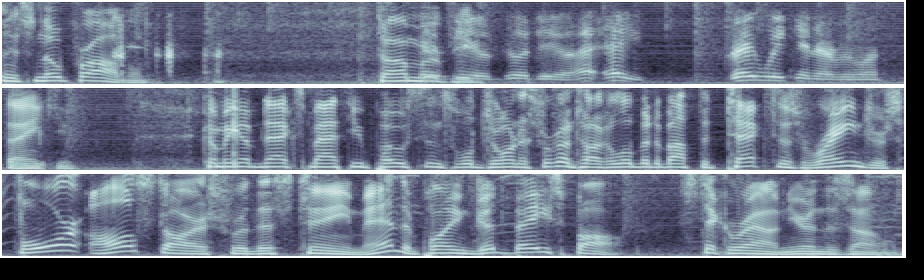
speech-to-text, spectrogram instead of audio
it's no problem. Tom Good Murphy. deal, good deal. Hey, Hey, great weekend, everyone. Thank you. Coming up next, Matthew Postins will join us. We're going to talk a little bit about the Texas Rangers. Four All Stars for this team, and they're playing good baseball. Stick around. You're in the zone.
